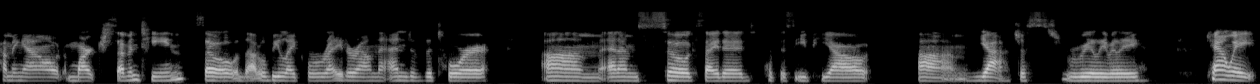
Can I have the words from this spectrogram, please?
coming out March 17th. So that'll be like right around the end of the tour. Um, and I'm so excited to put this EP out. Um, yeah, just really, really can't wait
